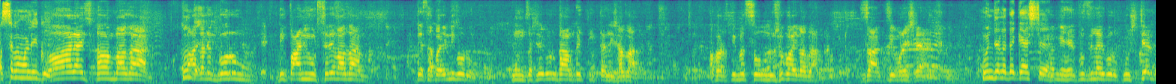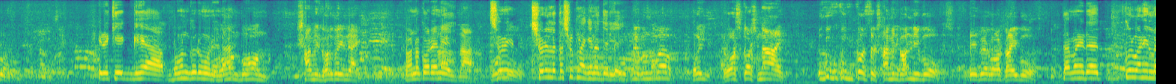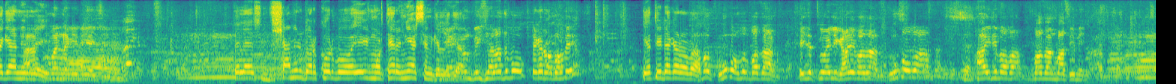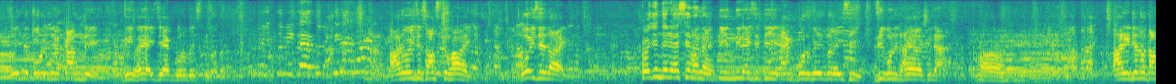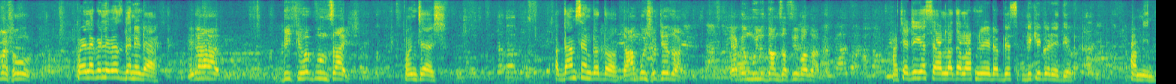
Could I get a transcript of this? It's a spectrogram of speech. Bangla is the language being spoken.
আসসালামু আলাইকুম। ওয়ালাই সালাম বাজান। কোন- বাজারে গরু দি পানি উঠছে রে বাজান। বেচা পারিনি গরু। পঞ্চাশের গরু দাম কে তেতাল্লিশ হাজার? আবার তুমি চল্লিশও পাই বাজান। যার জীবনে শেষ। কোন জেলা থেকে আসছেন? মেহেরপুর জেলার গরু কুষ্টিয়ার গরু। এটা কি বহন করু মনে না? বহন বহন। স্বামীর ঘর করি নাই। মনে করে নাই? না, শরীর শরীরে তো শুকনা কেনা দিলে। ওই রস কস নাই। উকু কুকু করছে স্বামীর ঘর নিব দেবের রস আইব তার মানে এটা কুরবানির লাগে আর নাই কুরবানি লাগিয়ে নিয়ে আইছি। তাহলে স্বামীর ঘর করব এই মুহূর্তে হেরে নিয়ে আসছেন কেন লেগে? এখন বেশি হেলা দেবো টাকার অভাবে। এত টাকার অভাব? আমার খুব অভাব বাজান। এই যে তুই আইলি গাড়ি বাজান খুব অভাব। ভাই রে বাবা বাজান বাঁচিনি। এই যে নিয়ে কান্দে দুই ভাই আইছে এক গরু বেচতে বাজান। আর ওই যে স্বাস্থ্য ভাই ওই যে যাই। কয়দিন ধরে আসছেন না তিন দিন আইছি তিন এক গরু বেচবার আইছি জীবনে ঢায়া আসি না। আর এটা তো দাদা শোর কয়লা করলে বেচবেন এটা? এটা বিক্রি হয় পঞ্চাশ। পঞ্চাশ। আর দাম সেন কত? দাম পঁয়ষট্টি হাজার। একদম মূল্য দাম চাচ্ছি বাজার। আচ্ছা ঠিক আছে আল্লাহ তালা আপনার এটা বিক্রি করে দিও আমিন।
